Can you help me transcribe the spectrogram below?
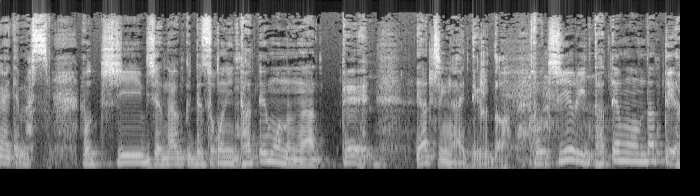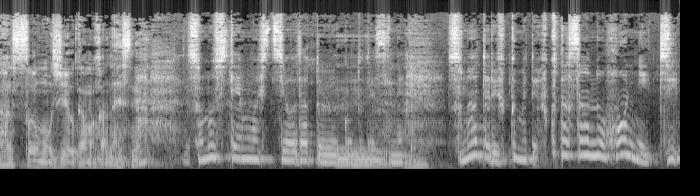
えてます。土地じゃなくてそこに建物があって、家賃が入ってくると。土地より建物だっていう発想も重要かもわかんないですね。その視点も必要だということですね。そのあたり含めて福田さんの本にじっ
